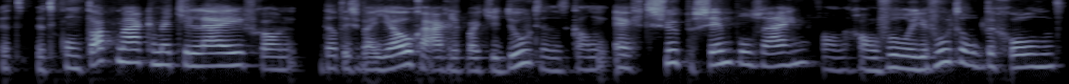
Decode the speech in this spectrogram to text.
het, het contact maken met je lijf, gewoon, dat is bij yoga eigenlijk wat je doet. En dat kan echt super simpel zijn. Van gewoon voel je voeten op de grond.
